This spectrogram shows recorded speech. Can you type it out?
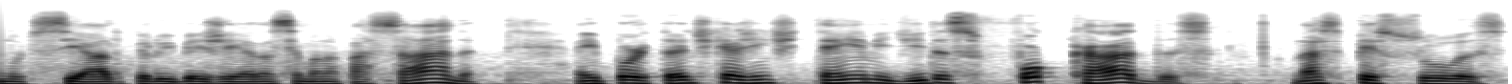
noticiado pelo IBGE na semana passada, é importante que a gente tenha medidas focadas nas pessoas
